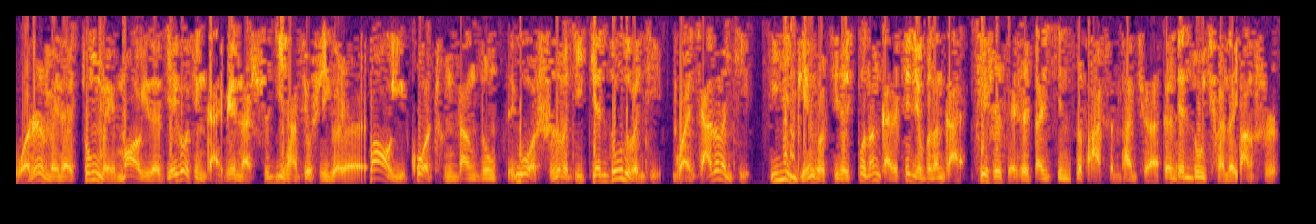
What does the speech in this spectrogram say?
我认为呢，中美贸易的结构性改变呢，实际上就是一个贸易过程当中落实的问题、监督的问题、管辖的问题。习近平所提的不能改的坚决不能改，其实也是担心司法审判权跟监督权的丧失。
